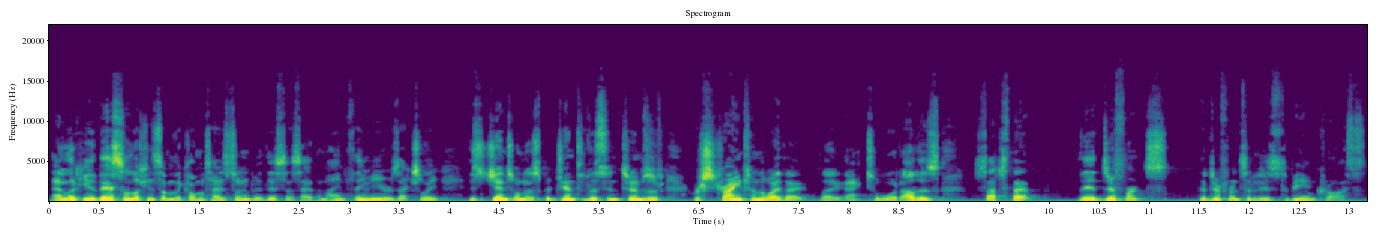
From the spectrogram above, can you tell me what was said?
And looking at this and looking at some of the commentators talking about this, I say the main theme here is actually is gentleness, but gentleness in terms of restraint in the way they, they act toward others, such that their difference, the difference that it is to be in Christ,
